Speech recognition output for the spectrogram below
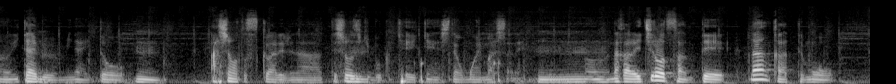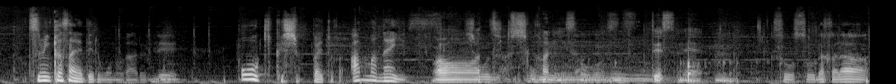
うん痛い部分見ないとうん。足元救われるなって正直僕経験して思いましたね、ううん。んだから一郎さんって何かあっても積み重ねてるものがあるんで、うん大きく失敗とかあんまないです。正直。確かにそうですね。そうそう。だから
